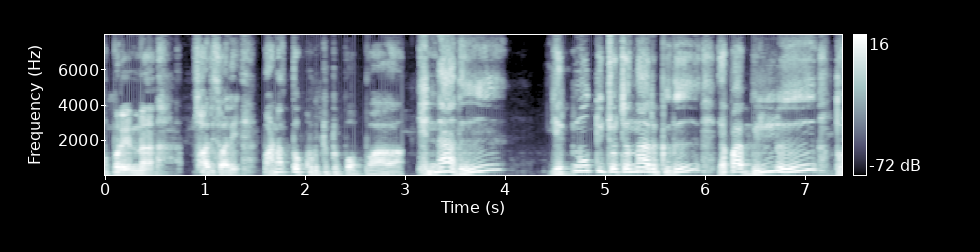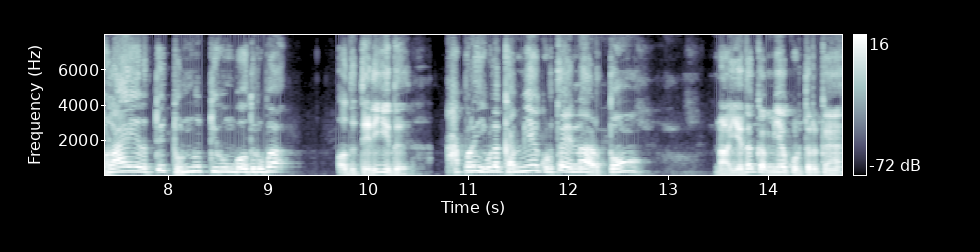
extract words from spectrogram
அப்புறம் என்ன? சாரி சாரி பணத்தை கொடுத்துட்டு போப்பா. என்ன அது எட்நூற்றி சொச்சம் தான் இருக்குது. ஏப்பா பில்லு தொள்ளாயிரத்தி தொண்ணூற்றி ஒம்பது ரூபா. அது தெரியுது. அப்புறம் இவ்வளோ கம்மியாக கொடுத்தா என்ன அர்த்தம்? நான் எதை கம்மியாக கொடுத்துருக்கேன்?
